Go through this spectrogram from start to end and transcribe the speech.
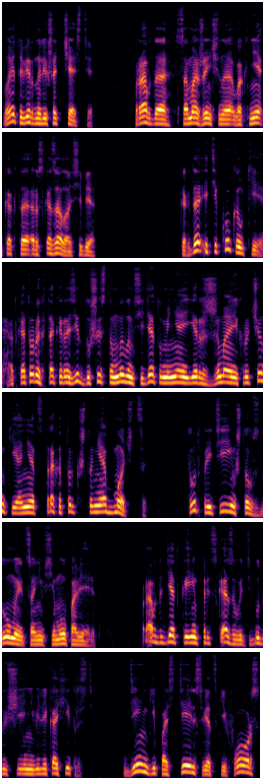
Но это верно лишь отчасти. Правда, сама женщина в окне как-то рассказала о себе. Когда эти куколки, от которых так и разит душистым мылом, сидят у меня, и я разжимаю их ручонки, и они от страха только что не обмочатся. Тут прийти им, что вздумается, они всему поверят. Правда, детка, им предсказывать будущее невелика хитрость. Деньги, постель, светский форс.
